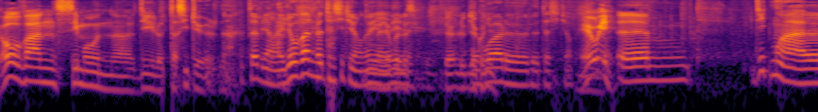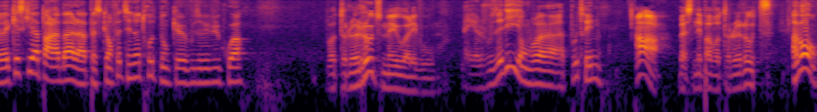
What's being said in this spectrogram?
Jovan Simon, dit le taciturne. Très bien. Et Yovan le taciturne. Oui, le, le bien On connu. voit le, le taciturne. Eh oui Euh, Dites-moi, euh, qu'est-ce qu'il y a par là-bas, là? Parce qu'en fait, c'est notre route, donc euh, vous avez vu quoi? Votre route, mais où allez-vous? Mais je vous ai dit, on va à Poutrine. Ah Ben ce n'est pas votre route. Ah bon?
